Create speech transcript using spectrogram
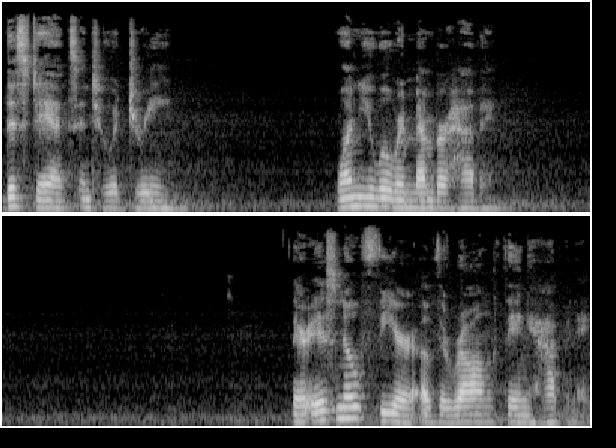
this dance into a dream, one you will remember having. There is no fear of the wrong thing happening.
